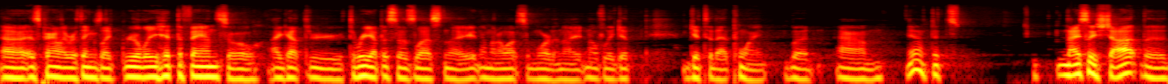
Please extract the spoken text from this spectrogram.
uh, is apparently where things like really hit the fan. So I got through three episodes last night. I'm gonna watch some more tonight and hopefully get get to that point. But um, yeah, it's nicely shot. The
